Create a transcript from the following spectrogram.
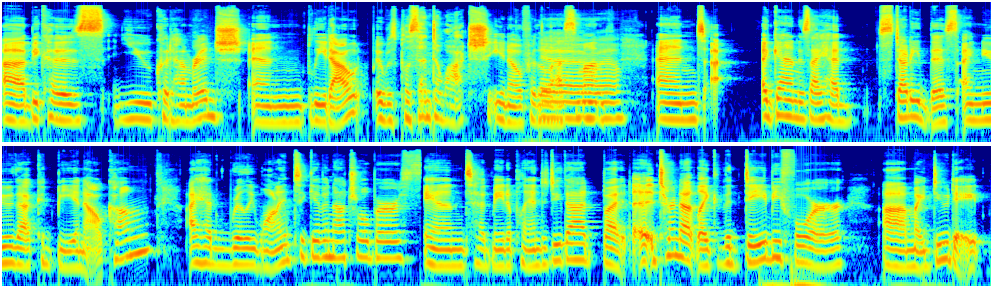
uh, because you could hemorrhage and bleed out. It was placenta watch, you know, for the last month, wow. and uh, again, as I had studied this, I knew that could be an outcome. I had really wanted to give a natural birth and had made a plan to do that, but it turned out like the day before uh, my due date,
